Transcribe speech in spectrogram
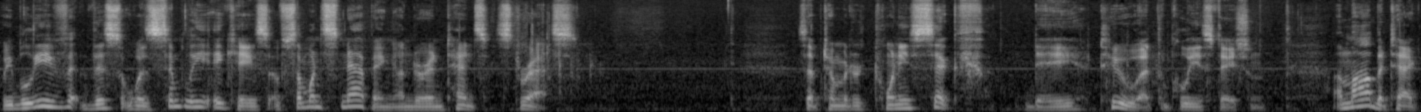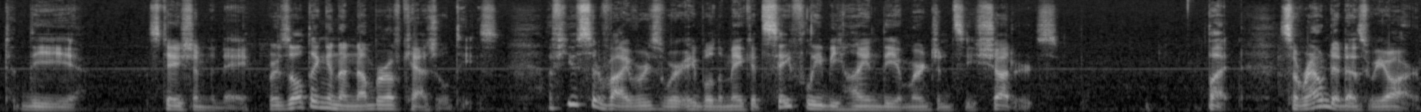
We believe this was simply a case of someone snapping under intense stress. September 26th, day 2 at the police station. A mob attacked the station today, resulting in a number of casualties. A few survivors were able to make it safely behind the emergency shutters. But, surrounded as we are,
